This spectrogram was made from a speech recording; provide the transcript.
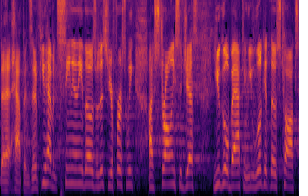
that happens. And if you haven't seen any of those or this is your first week, I strongly suggest you go back and you look at those talks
